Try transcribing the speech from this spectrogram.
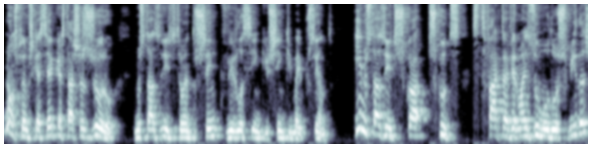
não nos podemos esquecer que as taxas de juro nos Estados Unidos estão entre os 5,5% e os 5,5%. E nos Estados Unidos discute-se se de facto vai haver mais uma ou duas subidas,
